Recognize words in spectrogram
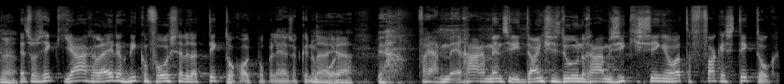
Ja. Net zoals ik jaar geleden nog niet kon voorstellen dat TikTok ooit populair zou kunnen worden. ja, ja. Van ja, rare mensen die dansjes doen, raar muziekjes zingen. What the fuck is TikTok?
